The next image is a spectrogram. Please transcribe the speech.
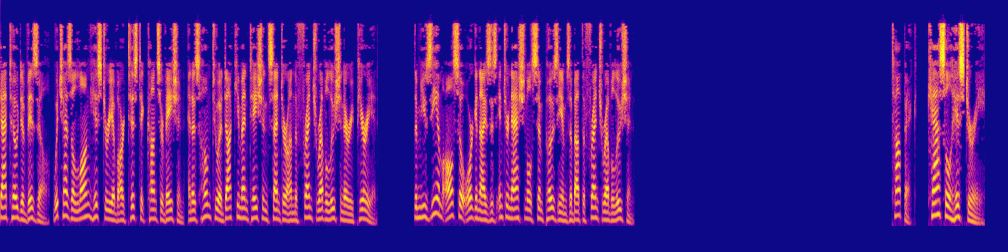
Château de Vizille, which has a long history of artistic conservation, and is home to a documentation centre on the French Revolutionary period. The museum also organizes international symposiums about the French Revolution. Topic: Castle history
